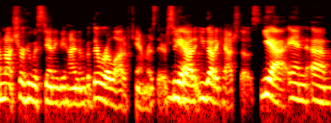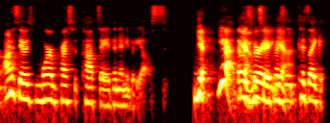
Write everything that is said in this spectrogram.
I'm not sure who was standing behind them, but there were a lot of cameras there. So you Yeah. got it, you got to catch those. Yeah, and um, honestly, I was more impressed with Kotsay than anybody else. Yeah. Yeah, that Yeah, was very say, impressive yeah. because like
